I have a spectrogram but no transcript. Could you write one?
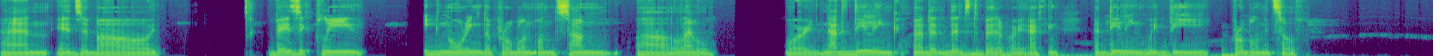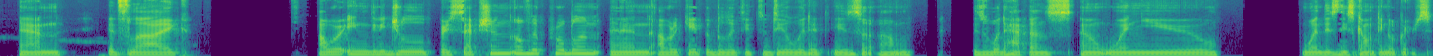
And it's about basically ignoring the problem on some uh, level or not dealing. Uh, that, that's the better way, I think, uh, dealing with the problem itself. And it's like our individual perception of the problem and our capability to deal with it is um, is what happens uh, when you when this discounting occurs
